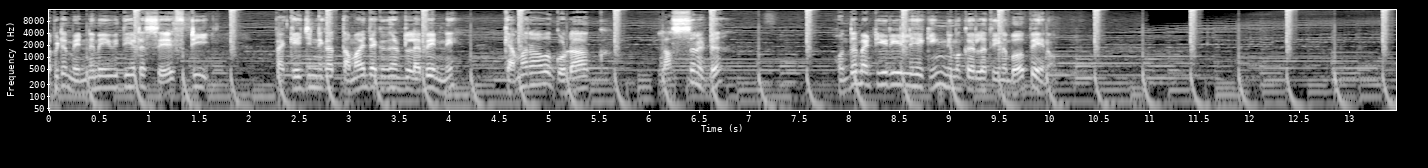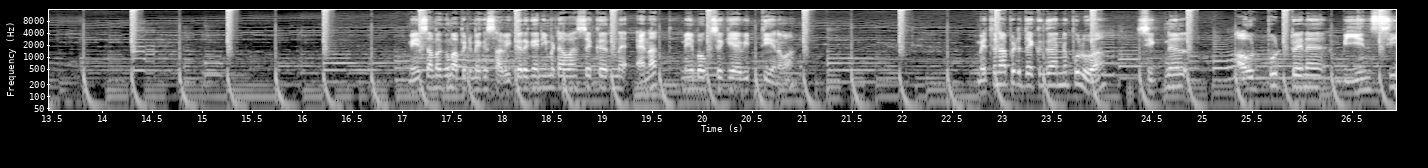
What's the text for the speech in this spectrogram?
අපිට මෙන්න මේ විදිහට සේෆ්ටි පැකේජින් එකත් තමයි දැකගට ලැබෙන්නේ. කැමරාව ගොඩාක් ලස්සනට හොඳ මැටිරියල් එකකින් නිම කරලා තියෙන බව පේනවා. මේ සමගම අපිට මේක සවිකර ගැනීමට අවශ්‍ය කරන ඇනත් මේ බොක්ස එක ඇවිත් තියෙනවා. මෙතන අපිට දෙක ගන්න පුළුවන් සිගනල් අවුට්පුට් වෙන BNC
